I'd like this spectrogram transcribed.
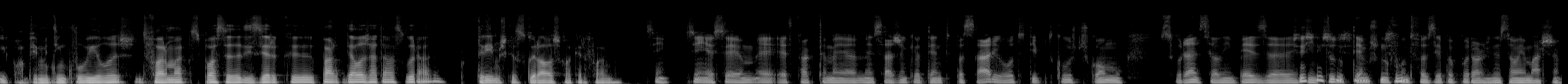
e, obviamente, incluí-las de forma a que se possa dizer que parte delas já está assegurada. Teríamos que assegurá-las de qualquer forma. Sim, sim, essa é, é- é de facto também a mensagem que eu tento passar e outro tipo de custos como segurança, limpeza, Sim, enfim, sim, tudo o que temos sim, no sim. fundo fazer para pôr a organização em marcha.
